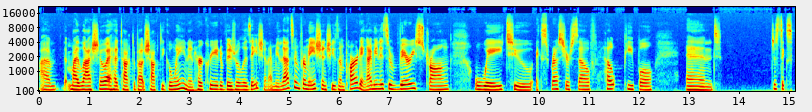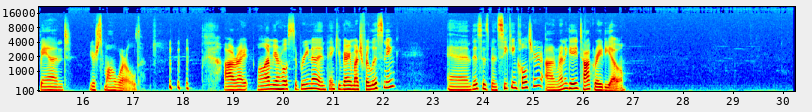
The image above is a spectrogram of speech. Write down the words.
Um, my last show, I had talked about Shakti Gawain and her creative visualization. I mean, that's information she's imparting. I mean, it's a very strong way to express yourself, help people, and just expand your small world. All right. Well, I'm your host, Sabrina, and thank you very much for listening. And this has been Seeking Culture on Renegade Talk Radio.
